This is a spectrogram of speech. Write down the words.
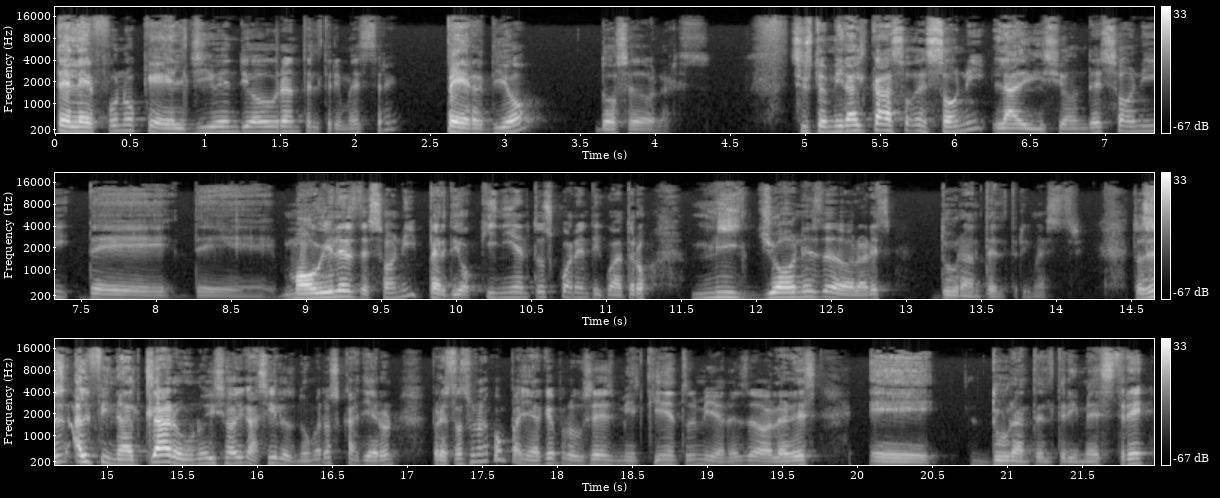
teléfono que LG vendió durante el trimestre, perdió 12 dólares. Si usted mira el caso de Sony, la división de Sony de, de móviles de Sony perdió 544 millones de dólares durante el trimestre. Entonces, al final, claro, uno dice, oiga, sí, los números cayeron, pero esta es una compañía que produce 10.500 millones de dólares eh, durante el trimestre,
